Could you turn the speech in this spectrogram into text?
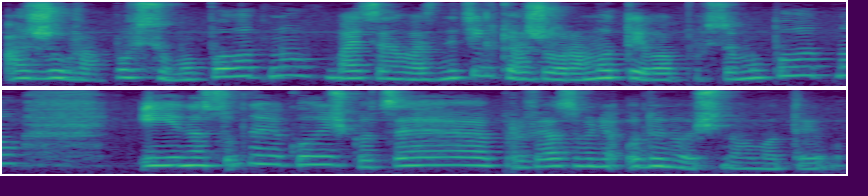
ажура по всьому полотну. Мається на увазі не тільки ажура, мотива по всьому полотну. І наступне віконечко це пров'язування одиночного мотиву.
